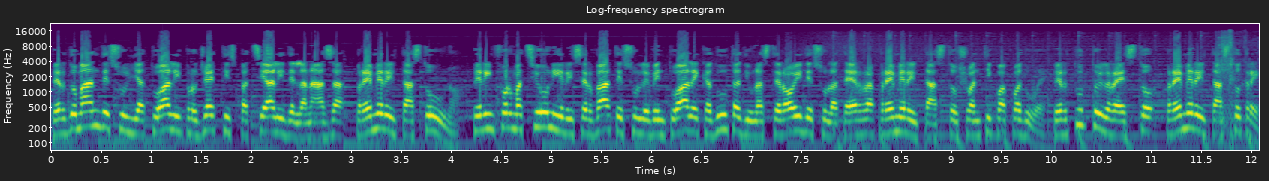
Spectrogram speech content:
Per domande sugli attuali progetti spaziali della NASA, premere il tasto 1. Per informazioni riservate sull'eventuale caduta di un asteroide sulla Terra, premere il tasto Shuantiquaqua 2. Per tutto il resto, premere il tasto 3.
